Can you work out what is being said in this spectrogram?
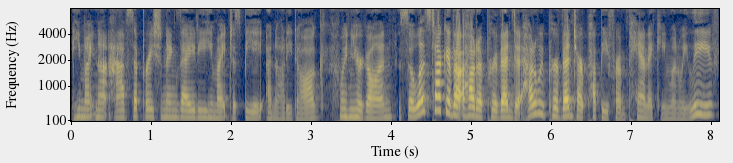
He might not have separation anxiety. He might just be a naughty dog when you're gone. So let's talk about how to prevent it. How do we prevent our puppy from panicking when we leave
